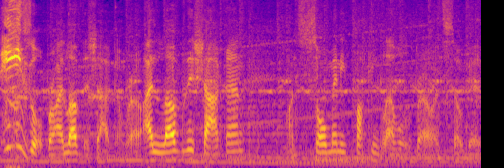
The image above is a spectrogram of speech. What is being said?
diesel, bro. I love this shotgun, bro. I love this shotgun on so many fucking levels, bro. It's so good.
